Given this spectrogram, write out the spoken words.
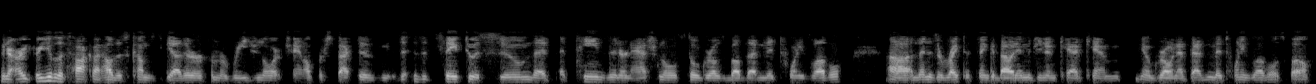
I mean, are you able to talk about how this comes together from a regional or channel perspective? Is it safe to assume that teens international still grows above that mid-20s level? Uh and then is it right to think about imaging and CAD/CAM you know, growing at that mid-20s level as well?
